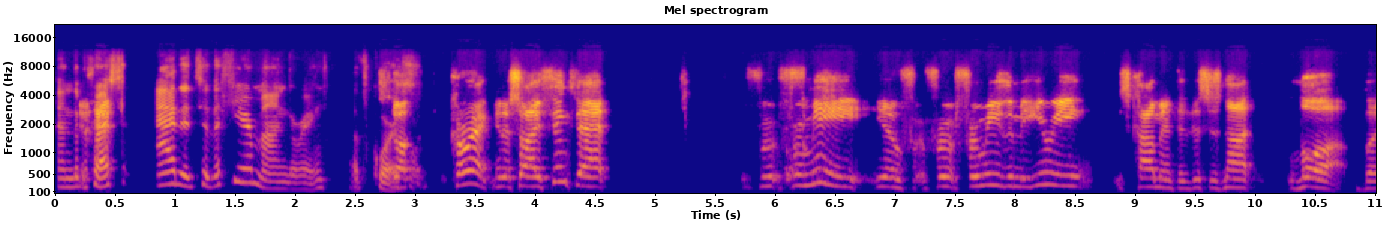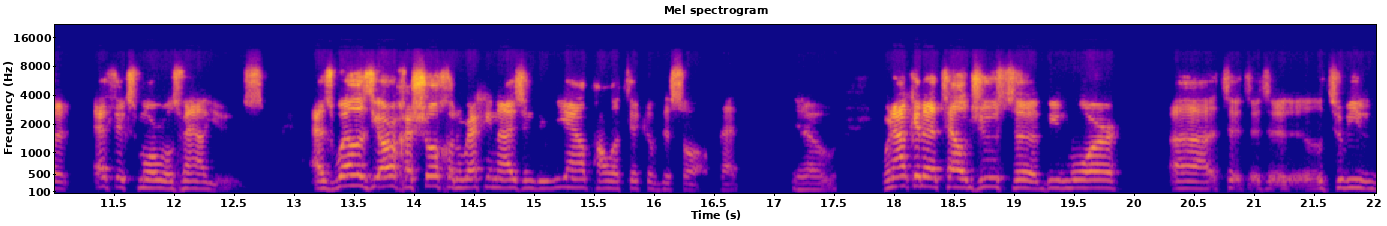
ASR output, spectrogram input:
And the press added to the fear mongering, of course. So, correct. You know, so I think that for, for me, you know, for, for, for me, the Meiri's comment that this is not law, but ethics, morals, values, as well as the Aruch HaShulchan recognizing the realpolitik of this all. That, you know, we're not going to tell Jews to be more, uh, to, to, to, be,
